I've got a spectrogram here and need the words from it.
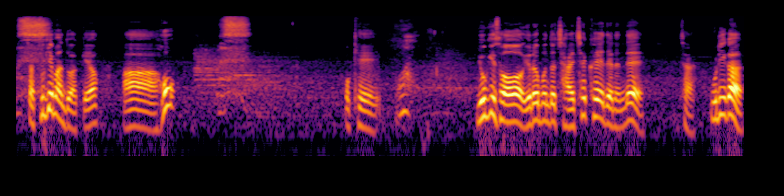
자, 두 개만 더 할게요. 아홉. 오케이. 여기서 여러분들 잘 체크해야 되는데 자 우리가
